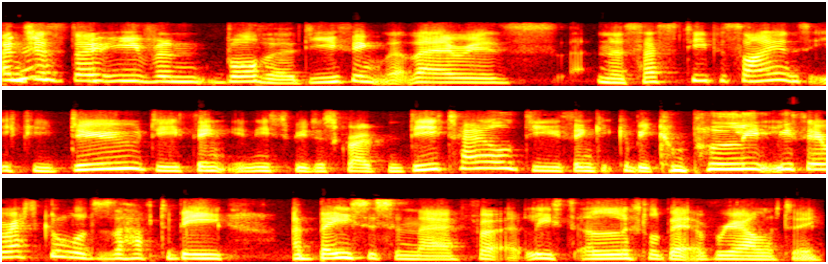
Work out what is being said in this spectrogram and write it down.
and just don't even bother. Do you think that there is necessity for science? If you do, do you think it needs to be described in detail? Do you think it could be completely theoretical, or does there have to be a basis in there for at least a little bit of reality?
